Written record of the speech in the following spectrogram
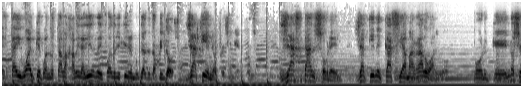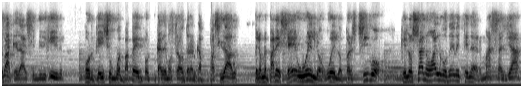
está igual que cuando estaba Javier Aguirre y fue a dirigir el Mundial de 2002. Ya tiene ofrecimientos, ya están sobre él, ya tiene casi amarrado algo, porque no se va a quedar sin dirigir, porque hizo un buen papel, porque ha demostrado tener capacidad, pero me parece, eh, huelo, huelo, percibo que Lozano algo debe tener más allá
